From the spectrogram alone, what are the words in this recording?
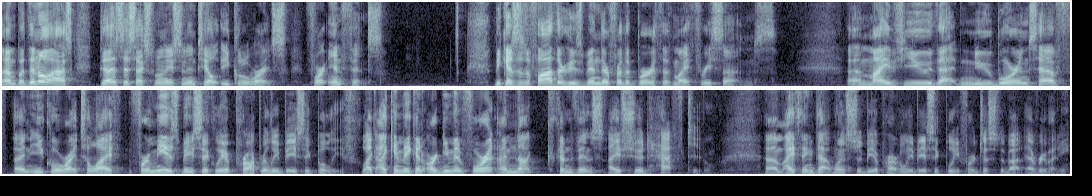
Um, but then I'll ask, does this explanation entail equal rights for infants? Because as a father who's been there for the birth of my three sons, uh, my view that newborns have an equal right to life, for me, is basically a properly basic belief. Like, I can make an argument for it, I'm not convinced I should have to. Um, I think that one should be a properly basic belief for just about everybody.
